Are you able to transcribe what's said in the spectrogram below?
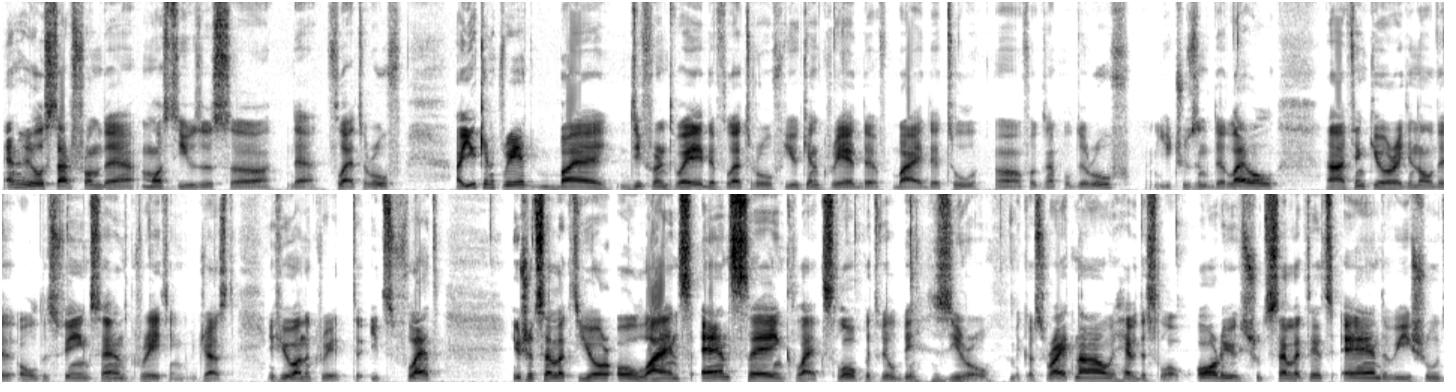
And we will start from the most uses uh, the flat roof. Uh, you can create by different way the flat roof. You can create the by the tool, uh, for example, the roof. You choosing the level. I think you already know the, all these things and creating. Just if you want to create it's flat, you should select your all lines and saying like slope it will be zero. Because right now we have the slope. Or you should select it and we should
